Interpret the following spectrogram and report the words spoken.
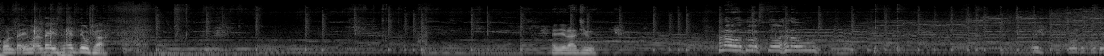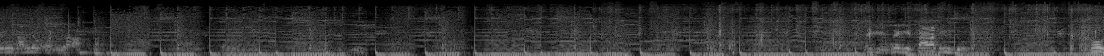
কোনটা? এই মালটা এই সাইড দিয়ে উঠা। এই যে রাজু। হ্যালো দোস্ত হ্যালো। দেখি তার কিন্তু। শোন।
